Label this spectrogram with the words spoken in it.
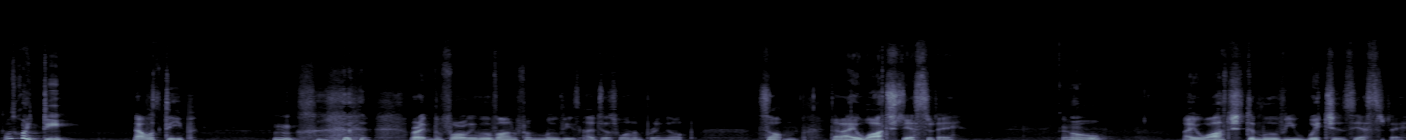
That was quite deep. That was deep. Hmm. right, before we move on from movies, I just want to bring up something that I watched yesterday. Oh. I watched the movie Witches yesterday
